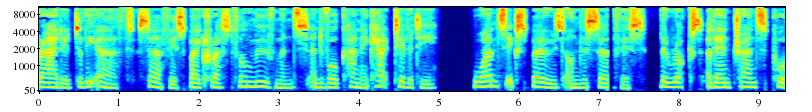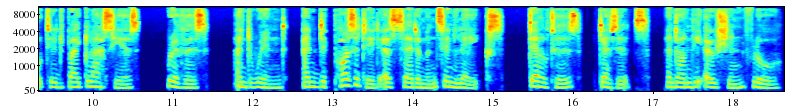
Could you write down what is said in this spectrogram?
are added to the Earth's surface by crustal movements and volcanic activity. Once exposed on the surface, the rocks are then transported by glaciers, rivers, and wind, and deposited as sediments in lakes, deltas, deserts, and on the ocean floor.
